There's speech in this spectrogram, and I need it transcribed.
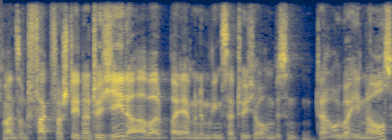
Ich meine, so ein Fuck versteht natürlich jeder, aber bei Eminem ging es natürlich auch ein bisschen darüber hinaus.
